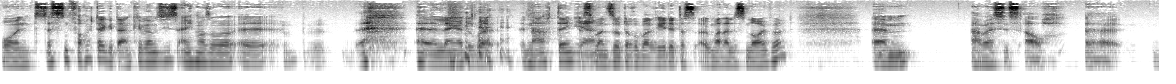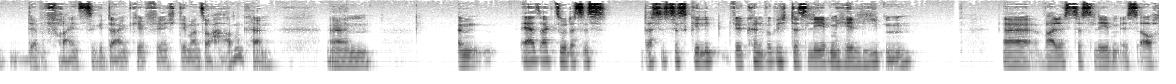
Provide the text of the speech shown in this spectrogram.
Und das ist ein verrückter Gedanke, wenn man sich das eigentlich mal so äh, äh, länger drüber nachdenkt, ja. dass man so darüber redet, dass irgendwann alles neu wird. Ähm, aber es ist auch äh, der befreiendste Gedanke, finde ich, den man so haben kann. Ähm, ähm, er sagt so, das ist, das ist das geliebt, wir können wirklich das Leben hier lieben, äh, weil es das Leben ist, auch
